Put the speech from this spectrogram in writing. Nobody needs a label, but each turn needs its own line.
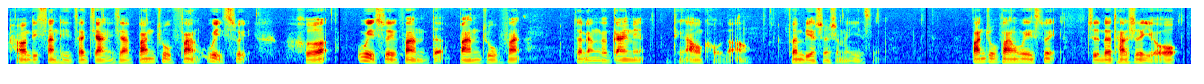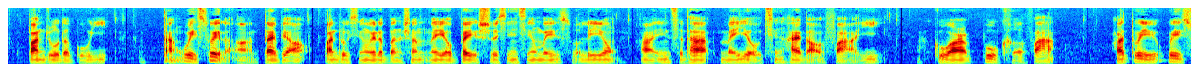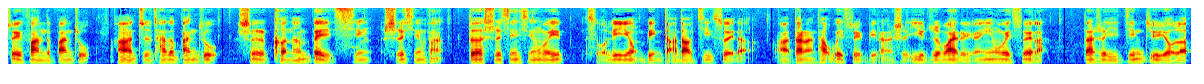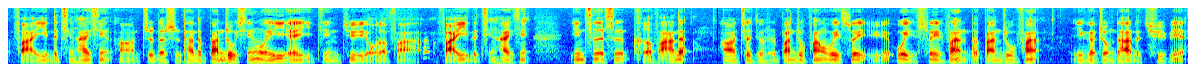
好，第三题再讲一下帮助犯未遂和未遂犯的帮助犯这两个概念，挺拗口的啊，分别是什么意思？帮助犯未遂，指的他是有帮助的故意，但未遂了啊，代表帮助行为的本身没有被实行行为所利用啊，因此他没有侵害到法益，故而不可罚。而对于未遂犯的帮助啊，指他的帮助是可能被行实行犯的实行行为所利用，并达到既遂的啊。当然，他未遂必然是意志外的原因未遂了，但是已经具有了法益的侵害性啊，指的是他的帮助行为也已经具有了法法益的侵害性，因此是可罚的啊。这就是帮助犯未遂与未遂犯的帮助犯。一个重大的区别。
